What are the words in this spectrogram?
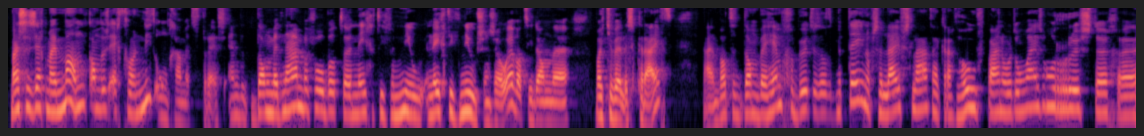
Maar ze zegt, mijn man kan dus echt gewoon niet omgaan met stress. En dan met name bijvoorbeeld uh, negatieve negatief nieuws en zo, hè, wat, hij dan, uh, wat je wel eens krijgt. Nou, en wat er dan bij hem gebeurt, is dat het meteen op zijn lijf slaat. Hij krijgt hoofdpijn, wordt onwijs onrustig. Uh,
